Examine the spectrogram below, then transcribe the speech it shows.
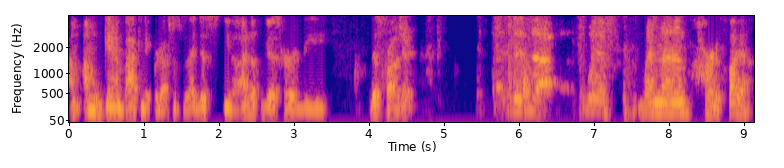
I'm I'm getting back into productions, but I just, you know, I don't know if you guys heard the this project. I did that with my man Heart of Fire.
